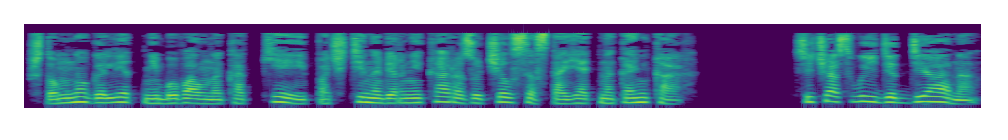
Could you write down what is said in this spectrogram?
что много лет не бывал на катке и почти наверняка разучился стоять на коньках. Сейчас выйдет Диана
